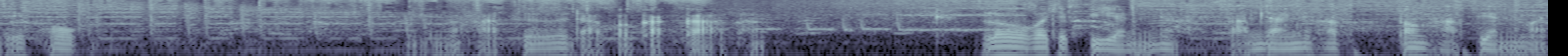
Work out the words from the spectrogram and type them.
เลขหกมาหาซื้อดาบกับกากาครับ โล่ก็จะเปลี่ยนเนี่ยสามอย่างนี้ครับ ต้องหาเปลี่ยนใหม่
